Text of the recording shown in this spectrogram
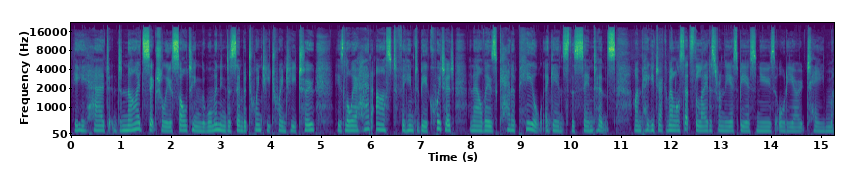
He had denied sexually assaulting the woman in December 2022. His lawyer had asked for him to be acquitted, and Alves can appeal against the sentence. I'm Peggy Giakoumelos. That's the latest from the SBS News audio team.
